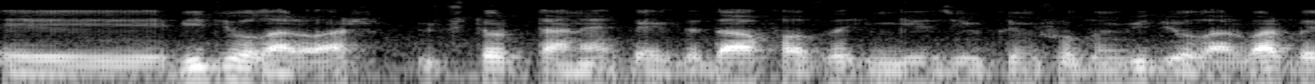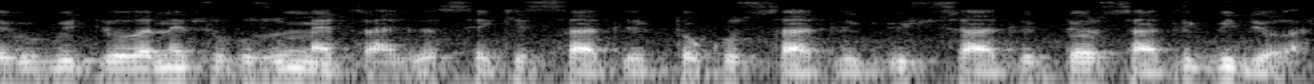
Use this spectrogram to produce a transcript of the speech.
e, videolar var. 3-4 tane belki de daha fazla İngilizce yüklemiş olduğum videolar var. Ve bu videoların hepsi uzun metrajlı. 8 saatlik, 9 saatlik, 3 saatlik, 4 saatlik videolar.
